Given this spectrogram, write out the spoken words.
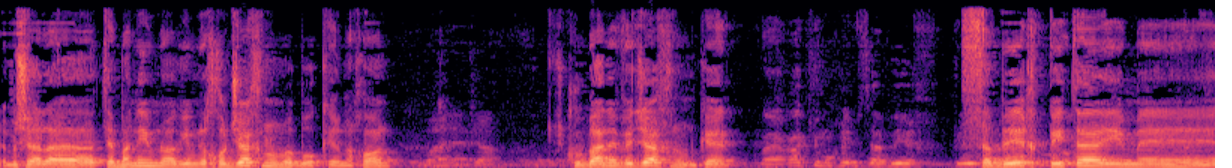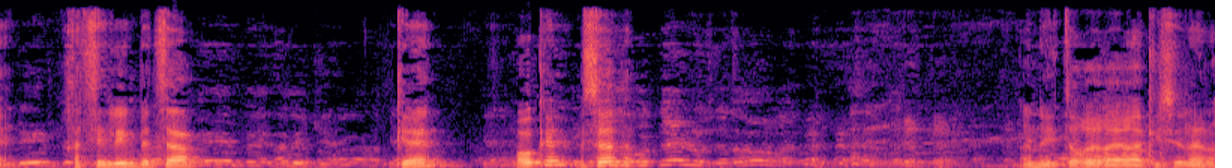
למשל, התימנים נוהגים לאכול ג'חנון בבוקר, נכון? קובאנה וג'חנון, כן? בעיראקים אוכלים סביח. סביח, פיתה עם אה, חצילים, ביצה. כן? אוקיי, בסדר. לא... הנה, התעורר העיראקי שלנו.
